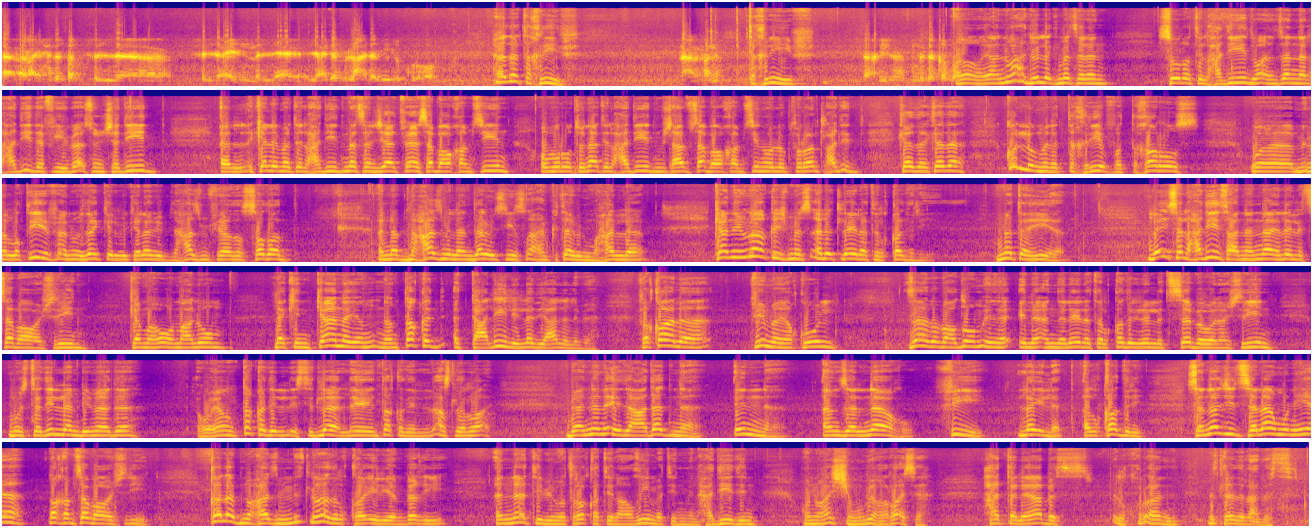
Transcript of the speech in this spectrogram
رأي حضرتك في في العلم ال- الإعجاز العددي للقرآن هذا تخريف. نعم فندم؟ تخريف. الله آه يعني واحد يقول لك مثلا سورة الحديد وأنزلنا الحديد فيه بأس شديد. كلمة الحديد مثلا جاءت فيها 57 وبروتونات الحديد مش عارف 57 والإلكترونات الحديد كذا كذا. كله من التخريف والتخرص. ومن اللطيف أن أذكر بكلام ابن حزم في هذا الصدد. أن ابن حزم الأندلسي صاحب كتاب المحلى كان يناقش مسألة ليلة القدر. متى هي؟ ليس الحديث عن أنها ليلة 27 كما هو معلوم لكن كان ين- ينتقد التعليل الذي علل به. فقال فيما يقول ذهب بعضهم إلى, إلى أن ليلة القدر ليلة السابع والعشرين مستدلا بماذا؟ هو ينتقد الاستدلال لا ينتقد الأصل الرأي. بأننا إذا عددنا إن أنزلناه في ليلة القدر. سنجد سلام هي رقم 27 قال ابن حزم مثل هذا القائل ينبغي أن نأتي بمطرقة عظيمة من حديد ونهشم بها رأسه حتى لا يعبث القرآن مثل هذا العبث.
